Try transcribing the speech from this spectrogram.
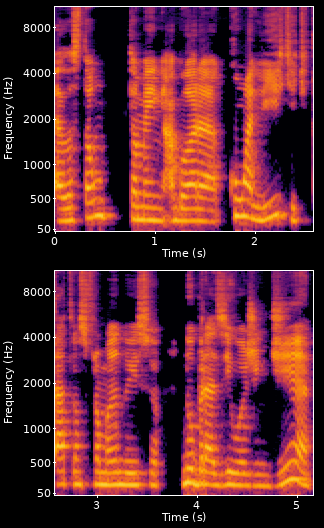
Elas estão também agora com a LIC, que está transformando isso no Brasil hoje em dia,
